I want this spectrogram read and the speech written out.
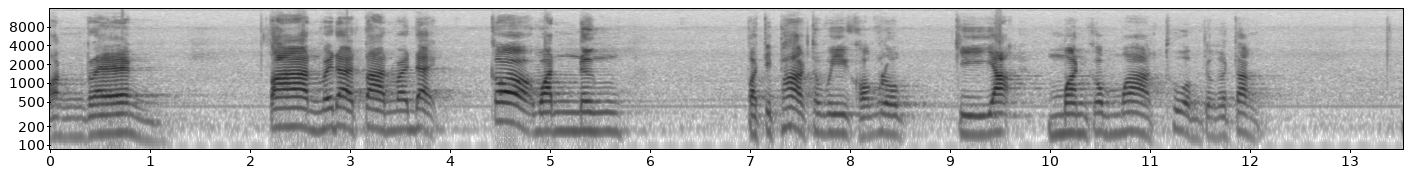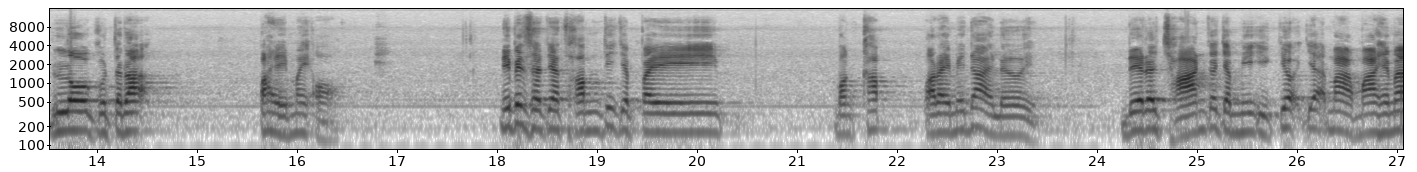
ลังแรง ต้านไว้ได้ต้านไว้ได้ ก็วันหนึ่งปฏิภาคทวีของโลกียะ มันก็มากท่วมจนกระทั่ง โลกุตระไปไม่ออก นี่เป็นสัจธรรมที่จะไปบังคับอะไรไม่ได้เลย เดรฉานก็จะมีอีกเยอะแยะมากมายเห็นไหม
